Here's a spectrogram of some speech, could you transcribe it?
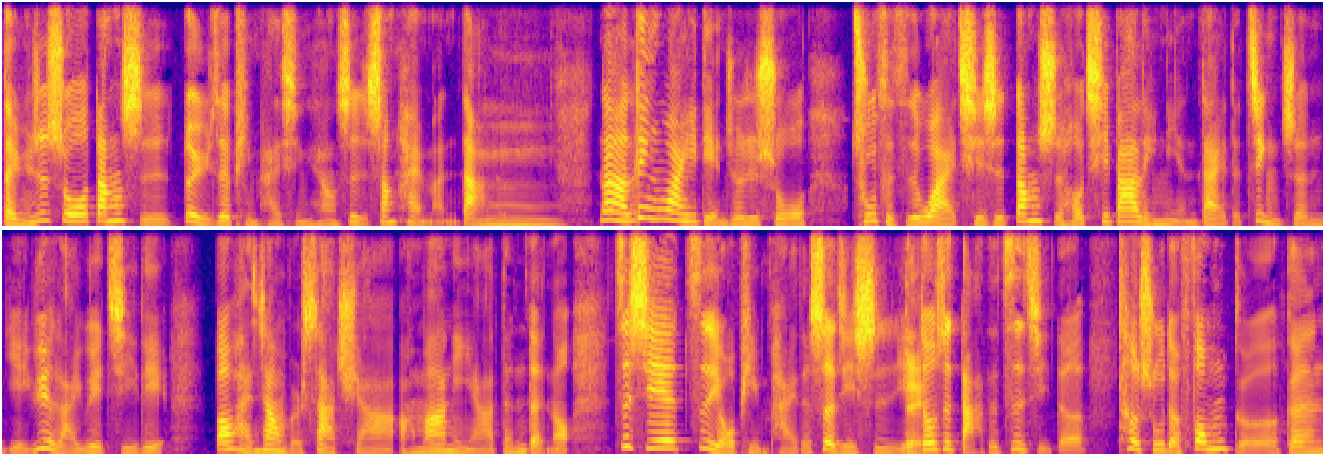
等于是说，当时对于这个品牌形象是伤害蛮大的。嗯，那另外一点就是说，除此之外，其实当时候七八零年代的竞争也越来越激烈。包含像 Versace 啊、Armani 啊等等哦，这些自有品牌的设计师也都是打着自己的特殊的风格跟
